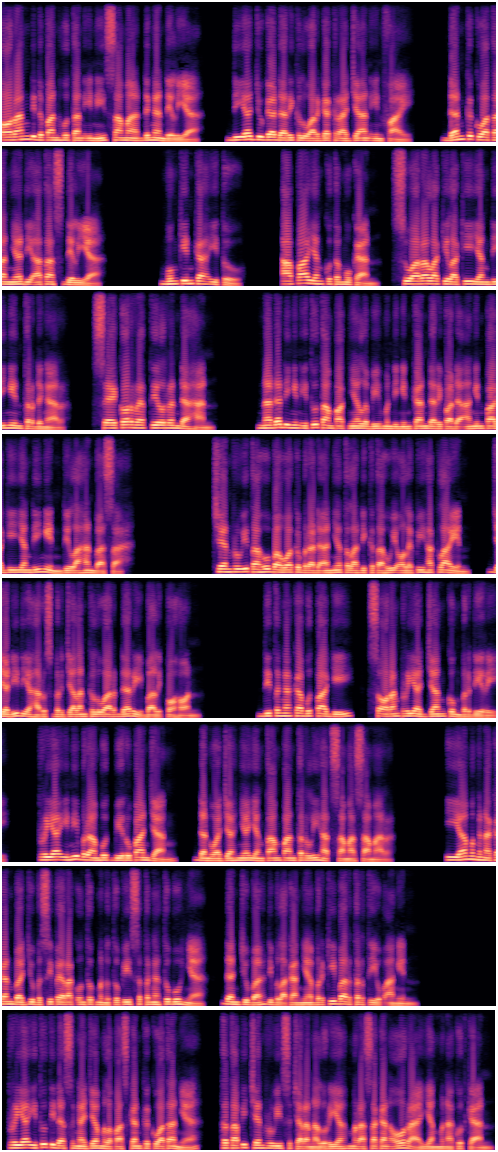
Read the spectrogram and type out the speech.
Orang di depan hutan ini sama dengan Delia. Dia juga dari keluarga kerajaan Infai. Dan kekuatannya di atas Delia. Mungkinkah itu? Apa yang kutemukan? Suara laki-laki yang dingin terdengar. Seekor reptil rendahan. Nada dingin itu tampaknya lebih mendinginkan daripada angin pagi yang dingin di lahan basah. Chen Rui tahu bahwa keberadaannya telah diketahui oleh pihak lain, jadi dia harus berjalan keluar dari balik pohon. Di tengah kabut pagi, seorang pria jangkung berdiri. Pria ini berambut biru panjang, dan wajahnya yang tampan terlihat samar-samar. Ia mengenakan baju besi perak untuk menutupi setengah tubuhnya, dan jubah di belakangnya berkibar tertiup angin. Pria itu tidak sengaja melepaskan kekuatannya, tetapi Chen Rui secara naluriah merasakan aura yang menakutkan.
